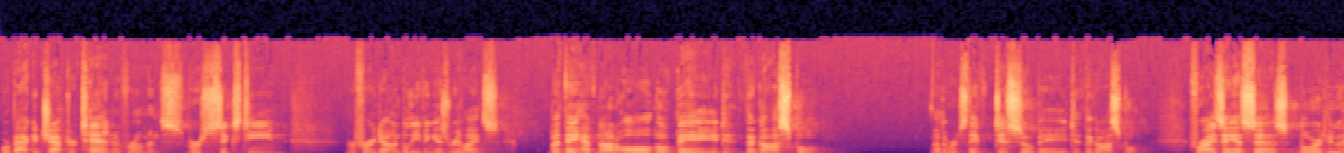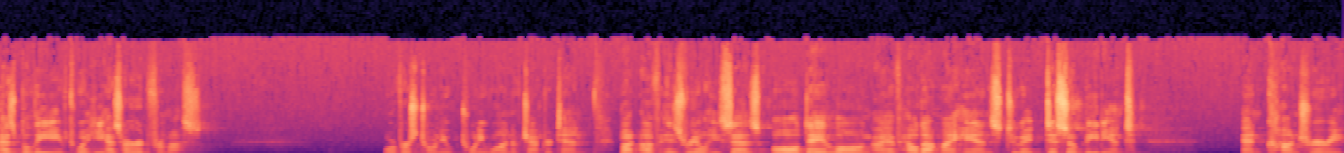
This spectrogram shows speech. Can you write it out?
Or back in chapter 10 of Romans, verse 16, referring to unbelieving Israelites, but they have not all obeyed the gospel. In other words, they've disobeyed the gospel. For Isaiah says, Lord, who has believed what he has heard from us? Or verse 20, 21 of chapter 10. But of Israel, he says, All day long I have held out my hands to a disobedient and contrary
